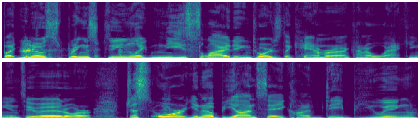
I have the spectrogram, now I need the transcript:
but you know, Springsteen like knee sliding towards the camera and kind of whacking into it, or just or you know, Beyonce kind of debuting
